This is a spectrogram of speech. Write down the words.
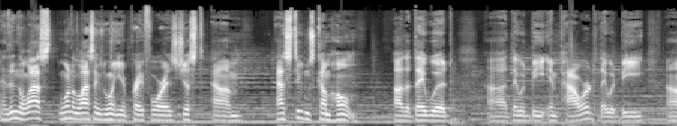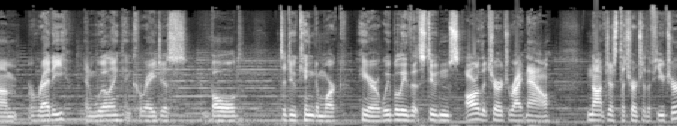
And then the last one of the last things we want you to pray for is just um, as students come home, uh, that they would uh, they would be empowered, they would be um, ready and willing and courageous, and bold to do kingdom work here. We believe that students are the church right now, not just the church of the future.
